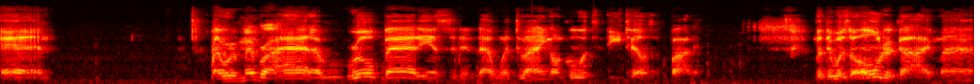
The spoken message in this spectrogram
and I remember I had a real bad incident that I went through. I ain't gonna go into details about it. But there was an older guy, man.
